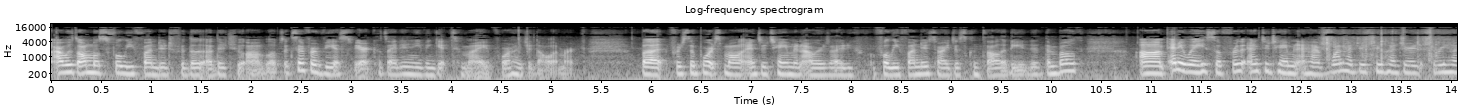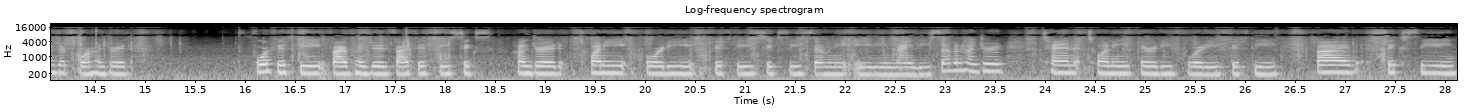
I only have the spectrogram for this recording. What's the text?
I was almost fully funded for the other two envelopes, except for VS Fair, because I didn't even get to my $400 mark. But for support small entertainment, I was already fully funded, so I just consolidated them both. Um, anyway, so for the entertainment, I have 100, 200, 300, 400, 450, 500, 550, 600, 20, 40, 50, 60, 70, 80, 90, 700, 10, 20, 30, 40, 50, 5, 60,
